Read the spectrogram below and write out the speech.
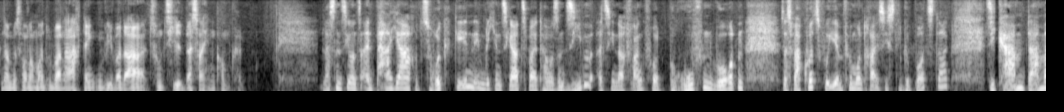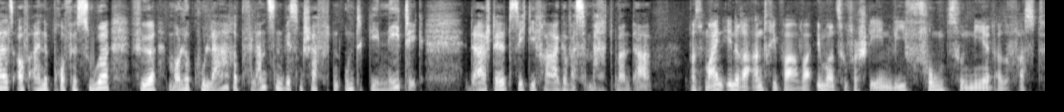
da müssen wir nochmal drüber nachdenken, wie wir da zum Ziel besser hinkommen können. Lassen Sie uns ein paar Jahre zurückgehen, nämlich ins Jahr 2007, als Sie nach Frankfurt berufen wurden. Das war kurz vor Ihrem 35. Geburtstag. Sie kamen damals auf eine Professur für molekulare Pflanzenwissenschaften und Genetik. Da stellt sich die Frage, was macht man da? Was mein innerer Antrieb war, war immer zu verstehen, wie funktioniert, also fast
